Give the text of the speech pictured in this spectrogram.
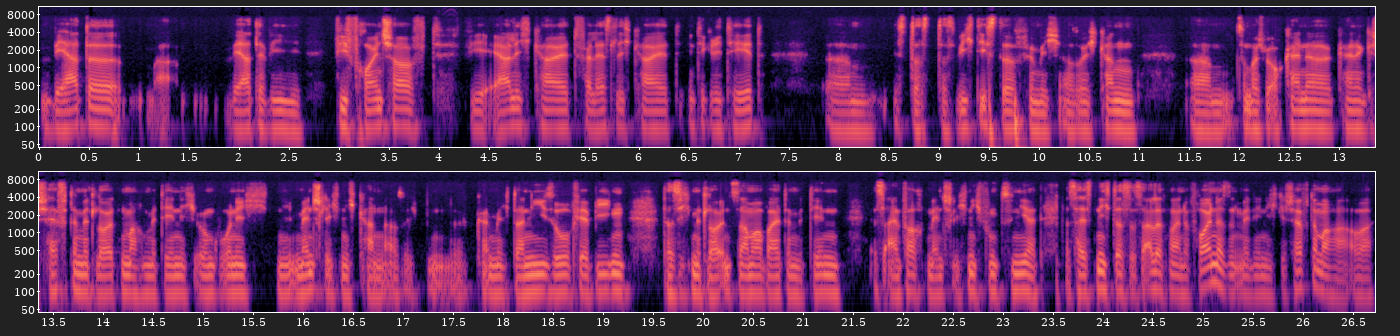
Werte, äh, Werte wie, wie Freundschaft, wie Ehrlichkeit, Verlässlichkeit, Integrität, ähm, ist das das Wichtigste für mich. Also ich kann ähm, zum Beispiel auch keine, keine Geschäfte mit Leuten machen, mit denen ich irgendwo nicht, menschlich nicht kann. Also ich bin, kann mich da nie so verbiegen, dass ich mit Leuten zusammenarbeite, mit denen es einfach menschlich nicht funktioniert. Das heißt nicht, dass es alles meine Freunde sind, mit denen ich Geschäfte mache, aber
